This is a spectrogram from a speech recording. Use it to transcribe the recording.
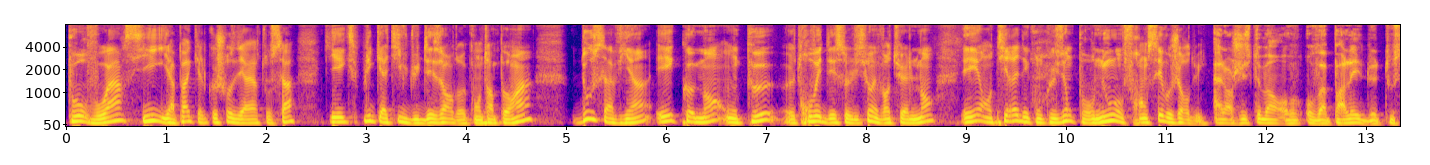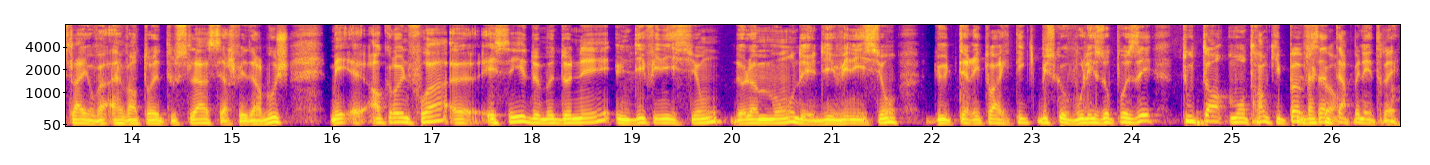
pour voir s'il n'y a pas quelque chose derrière tout ça qui est explicatif du désordre contemporain, d'où ça vient et comment on peut euh, trouver des solutions éventuellement et en tirer des conclusions pour nous, Français, aujourd'hui. Alors justement, on, va parler de tout cela et on va inventer tout cela, Serge Federbusch. Mais euh, encore une fois, euh, essayez de me donner une définition de l'homme-monde et une définition du territoire ethnique, puisque vous les opposez tout en montrant qu'ils peuvent s'interpénétrer.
